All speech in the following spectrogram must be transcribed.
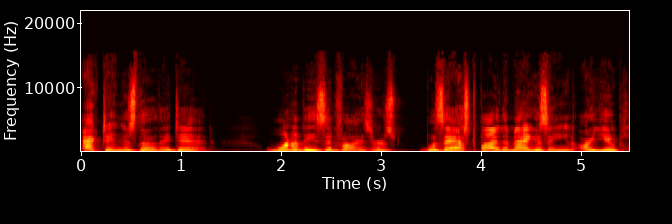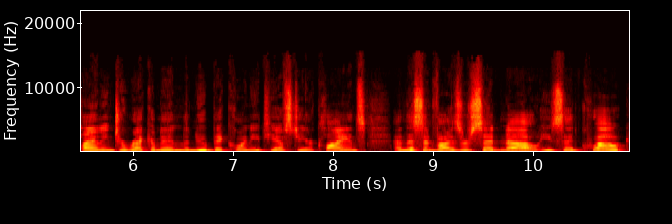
acting as though they did. One of these advisors was asked by the magazine, Are you planning to recommend the new Bitcoin ETFs to your clients? And this advisor said no. He said, quote,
